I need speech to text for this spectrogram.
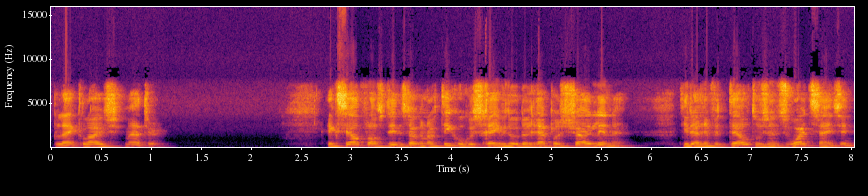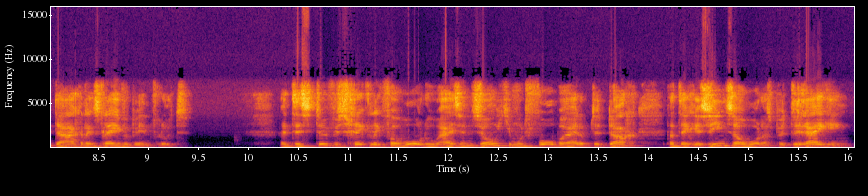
Black Lives Matter. Ik zelf las dinsdag een artikel geschreven door de rapper Linne, die daarin vertelt hoe zijn zwart zijn zijn dagelijks leven beïnvloedt. Het is te verschrikkelijk voor woorden hoe hij zijn zoontje moet voorbereiden op de dag dat hij gezien zal worden als bedreiging,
